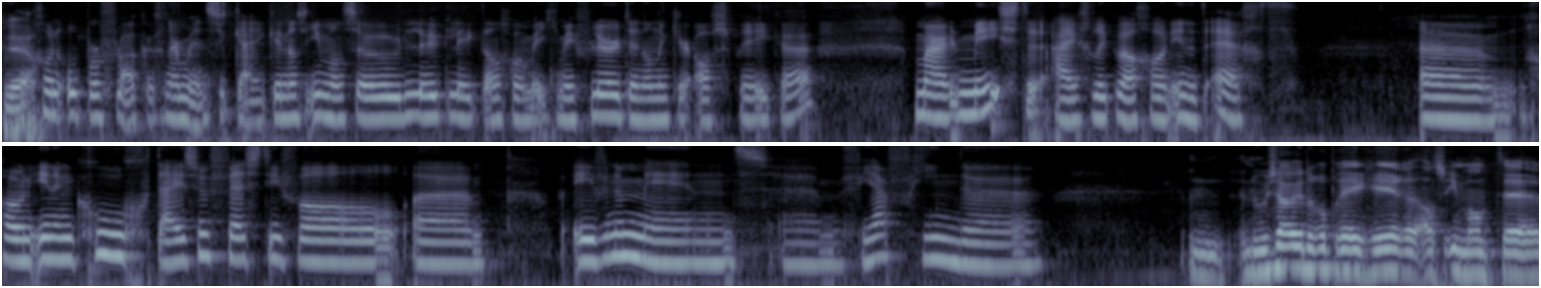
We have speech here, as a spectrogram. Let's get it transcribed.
Ja. Gewoon oppervlakkig naar mensen kijken. En als iemand zo leuk leek, dan gewoon een beetje mee flirten en dan een keer afspreken. Maar het meeste eigenlijk wel gewoon in het echt. Ehm, gewoon in een kroeg, tijdens een festival, ehm, op evenement, ehm, via vrienden. En, en hoe zou je erop reageren als iemand eh,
